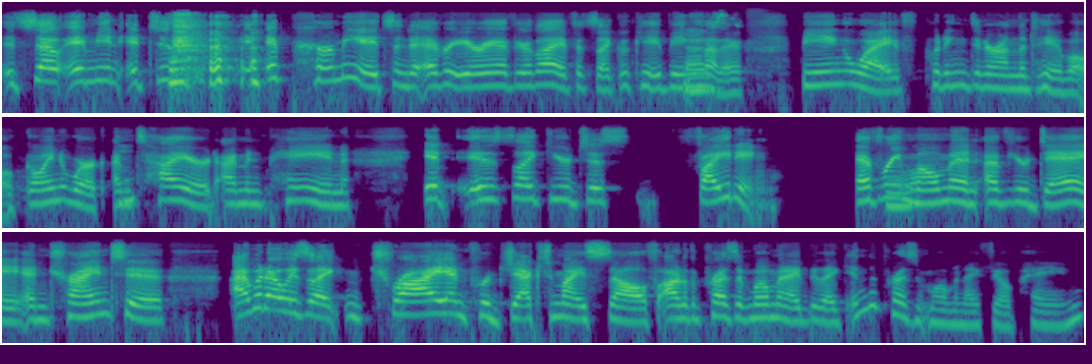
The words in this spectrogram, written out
It's so I mean it just it, it, permeates into every area of your life. It's like, okay, being yes. a mother, being a wife, putting dinner on the table, going to work, I'm mm-hmm. tired, I'm in pain. It is like you're just fighting every moment of your day and trying to I would always like try and project myself out of the present moment. I'd be like, in the present moment, I feel pain.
